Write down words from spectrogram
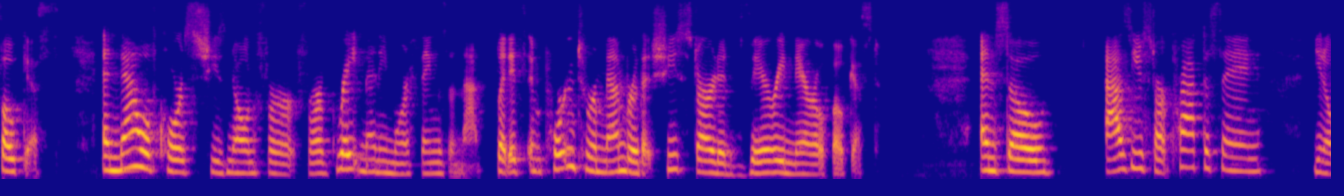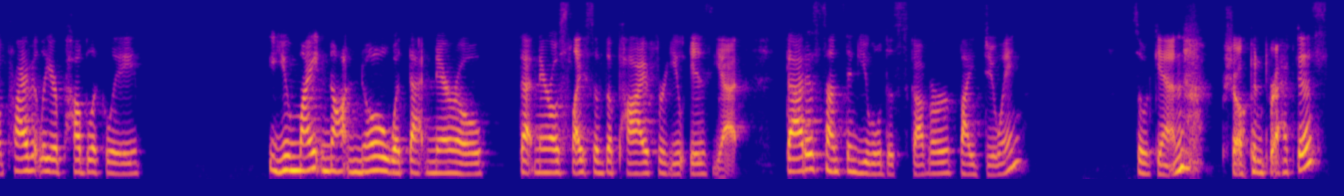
focus. And now, of course, she's known for, for a great many more things than that. But it's important to remember that she started very narrow focused. And so as you start practicing, you know, privately or publicly, you might not know what that narrow that narrow slice of the pie for you is yet. That is something you will discover by doing. So again, show up in practice.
